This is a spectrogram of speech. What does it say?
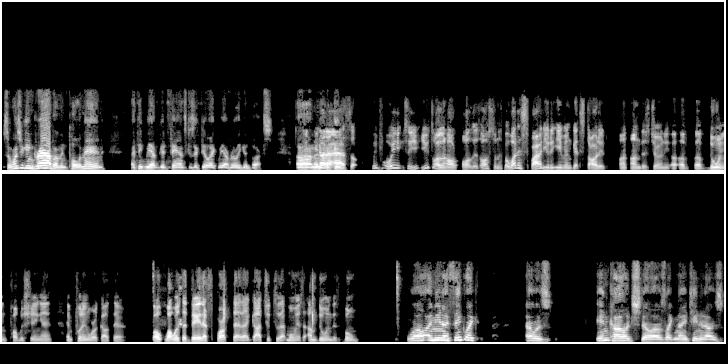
So once we can grab them and pull them in, I think we have good fans because I feel like we have really good books. Um, I you know, gotta think- ask. So we see you, you talking all all this awesomeness, but what inspired you to even get started on on this journey of of, of doing publishing and and putting work out there? What what was the day that sparked that that got you to that moment? I said, I'm doing this. Boom. Well, I mean, I think like I was in college still. I was like 19 and I was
